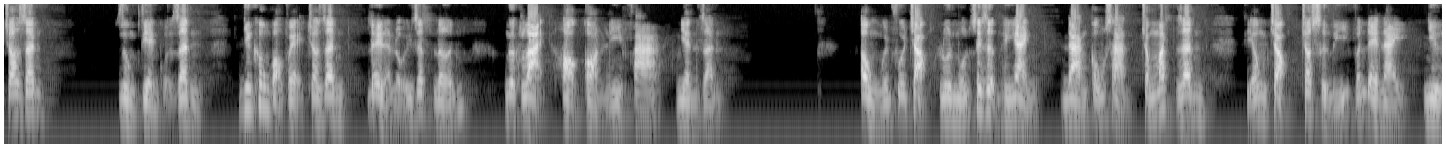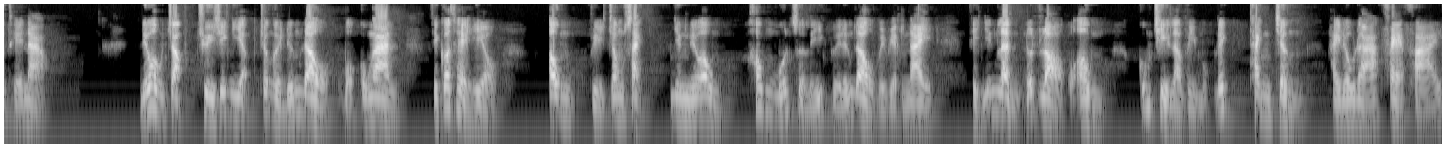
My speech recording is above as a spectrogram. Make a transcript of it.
cho dân? Dùng tiền của dân nhưng không bảo vệ cho dân, đây là lỗi rất lớn. Ngược lại họ còn ly phá nhân dân. Ông Nguyễn Phú Trọng luôn muốn xây dựng hình ảnh Đảng Cộng sản trong mắt dân thì ông Trọng cho xử lý vấn đề này như thế nào? Nếu ông Trọng truy trách nhiệm cho người đứng đầu Bộ Công an thì có thể hiểu ông vì trong sạch nhưng nếu ông không muốn xử lý người đứng đầu về việc này thì những lần đốt lò của ông cũng chỉ là vì mục đích thanh trừng hay đấu đá phe phái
